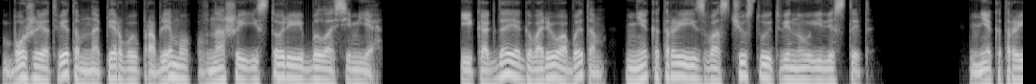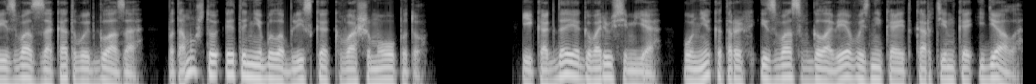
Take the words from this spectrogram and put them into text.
Божий ответом на первую проблему в нашей истории была семья. И когда я говорю об этом, некоторые из вас чувствуют вину или стыд. Некоторые из вас закатывают глаза, потому что это не было близко к вашему опыту. И когда я говорю «семья», у некоторых из вас в голове возникает картинка идеала,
